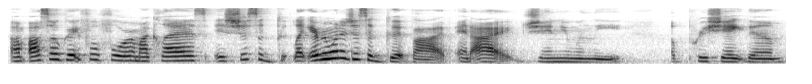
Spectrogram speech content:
I'm also grateful for my class. It's just a good, like everyone is just a good vibe. And I genuinely appreciate them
